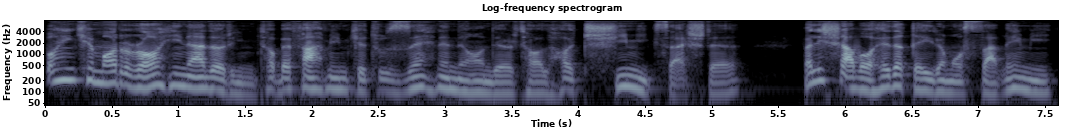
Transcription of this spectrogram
با اینکه ما راهی نداریم تا بفهمیم که تو ذهن ناندرتال ها چی میگذشته ولی شواهد غیر مستقیمی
